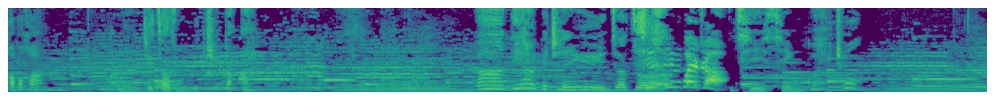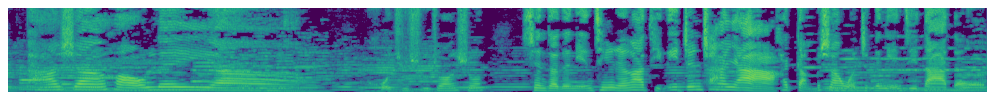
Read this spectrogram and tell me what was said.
好不好？嗯，就叫这么个句吧啊。啊，第二个成语叫做奇形怪状。奇形怪状。爬山好累呀！火炬树桩说：“现在的年轻人啊，体力真差呀，还赶不上我这个年纪大的。”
